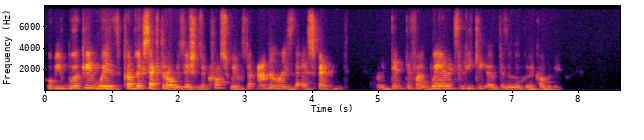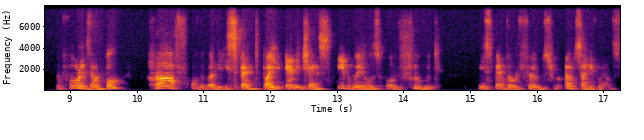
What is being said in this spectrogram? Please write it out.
who've been working with public sector organisations across Wales to analyse their spend and identify where it's leaking out of the local economy. So for example, half of the money spent by NHS in Wales on food is spent on firms from outside of Wales.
